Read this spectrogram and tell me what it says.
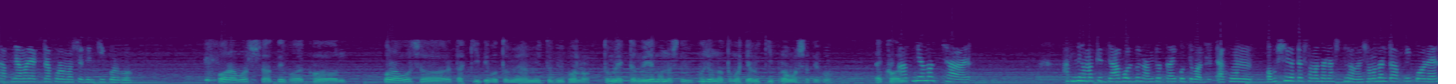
আপনি আমার একটা পরামর্শ দিন কি করব? পরামর্শ দেব এখন। পরামর্শ এটা কি দেব তুমি? আমি তুমি বলো। তুমি একটা মেয়ে মানুষ তুমি বুঝো না তোমাকে আমি কি পরামর্শ দেব? এখন আপনি আমার স্যার আপনি আমাকে যা বলবেন আমি তো তাই করতে পারব এখন অবশ্যই একটা সমাধান আসতে হবে। সমাধানটা আপনি করেন।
